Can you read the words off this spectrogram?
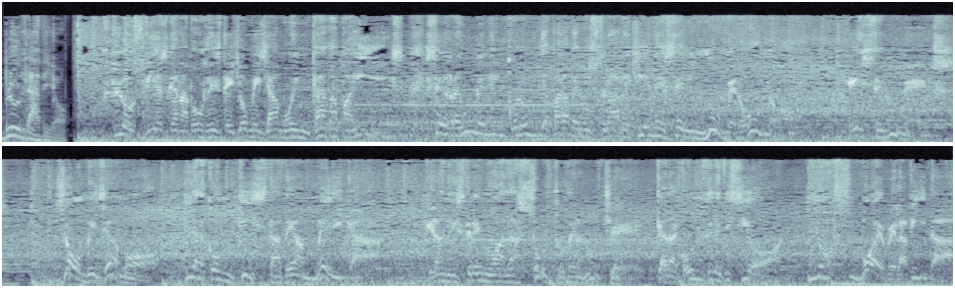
Blue Radio. Los 10 ganadores de Yo Me Llamo en cada país se reúnen en Colombia para demostrar quién es el número uno. Este lunes, Yo Me Llamo, la conquista de América. Gran estreno a las 8 de la noche. Caracol Televisión nos mueve la vida.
